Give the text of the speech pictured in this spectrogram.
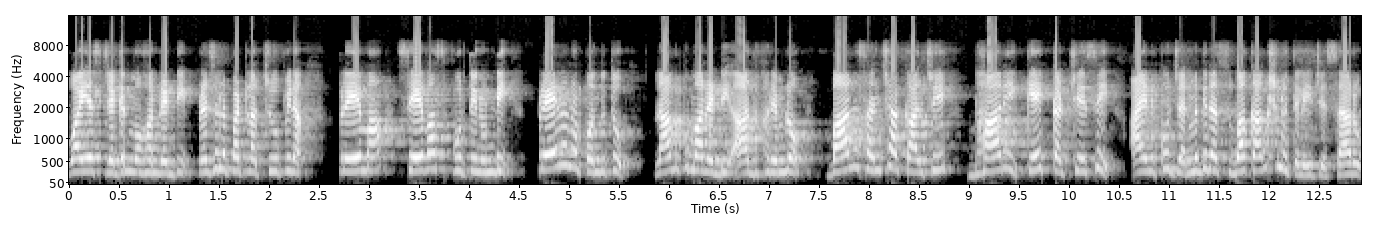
వైఎస్ జగన్మోహన్ రెడ్డి ప్రజల పట్ల చూపిన ప్రేమ సేవా స్ఫూర్తి నుండి ప్రేరణ పొందుతూ రామకుమార్ రెడ్డి ఆధ్వర్యంలో బాణసంచా కాల్చి భారీ కేక్ కట్ చేసి ఆయనకు జన్మదిన శుభాకాంక్షలు తెలియజేశారు.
